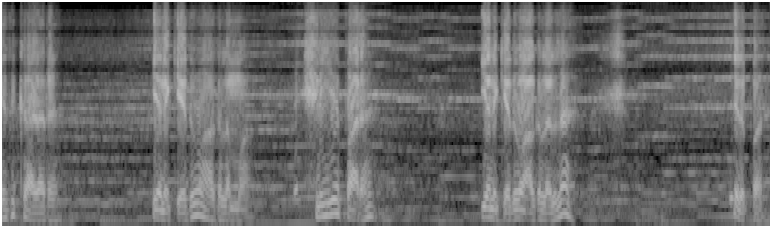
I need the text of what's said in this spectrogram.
எதுக்கு அழற? எனக்கு எதுவும் ஆகலம்மா. நீயே பாரு. எனக்கு எதுவும் ஆகலல்ல? இது பாரு.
